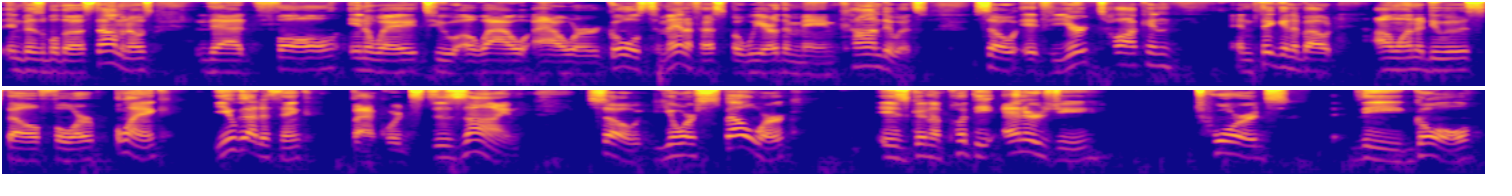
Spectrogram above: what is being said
invisible to us dominoes that fall in a way to allow our goals to manifest, but we are the main conduits. So if you're talking and thinking about, I want to do a spell for blank, you got to think backwards design. So your spell work is going to put the energy towards the goal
